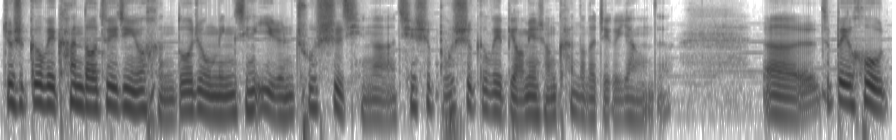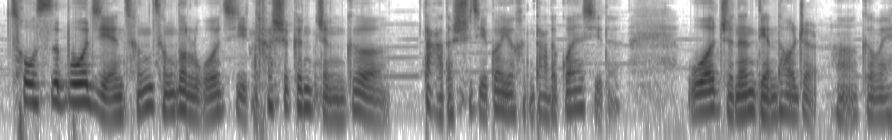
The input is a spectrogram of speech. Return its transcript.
就是各位看到最近有很多这种明星艺人出事情啊，其实不是各位表面上看到的这个样子。呃，这背后抽丝剥茧、层层的逻辑，它是跟整个大的世界观有很大的关系的。我只能点到这儿啊，各位，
